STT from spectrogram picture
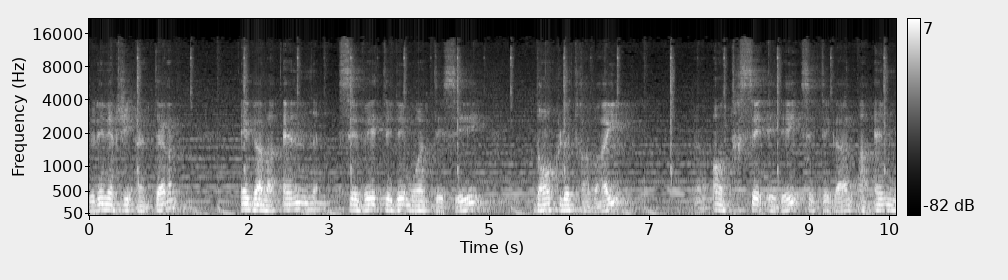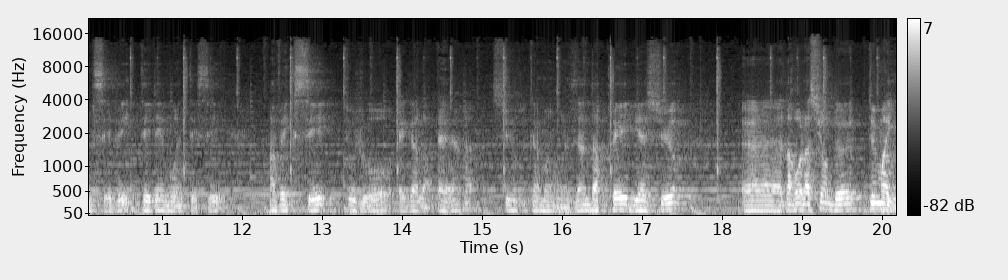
de l'énergie interne, égale à N CV TD moins TC. Donc le travail entre C et D, c'est égal à NCV TD moins TC, avec C toujours égal à R sur gamma moins 1, d'après bien sûr euh, la relation de, de Maillard.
